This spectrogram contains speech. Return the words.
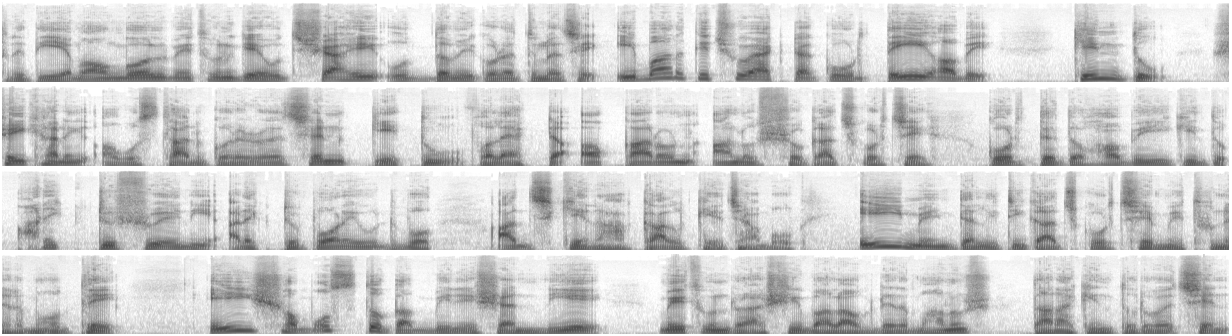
তৃতীয় মঙ্গল মিথুনকে উৎসাহী, উদ্যমী করে তুলেছে। এবার কিছু একটা করতেই হবে। কিন্তু সেইখানেই অবস্থান করে রয়েছেন কেতু, ফলে একটা অকারণ আলস্য কাজ করছে। করতে তো হবেই, কিন্তু আরেকটু শুয়ে নি আরেকটু পরে উঠব। আজকে না, কালকে যাব। এই মেন্টালিটি কাজ করছে মিথুনের মধ্যে। এই সমস্ত কম্বিনেশন নিয়ে মিথুন রাশি বা লগ্নের মানুষ, তারা কিন্তু রয়েছেন।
